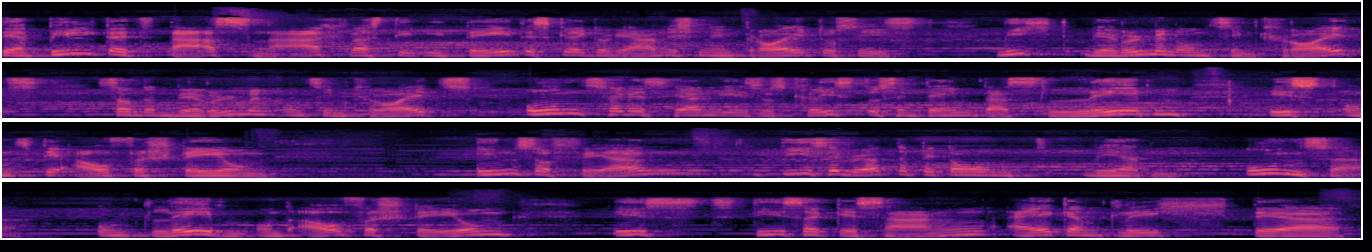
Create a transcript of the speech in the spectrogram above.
der bildet das nach, was die Idee des gregorianischen Introitus ist. Nicht wir rühmen uns im Kreuz, sondern wir rühmen uns im Kreuz unseres Herrn Jesus Christus, in dem das Leben ist und die Auferstehung. Insofern diese Wörter betont werden, unser und Leben und Auferstehung, ist dieser Gesang eigentlich der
